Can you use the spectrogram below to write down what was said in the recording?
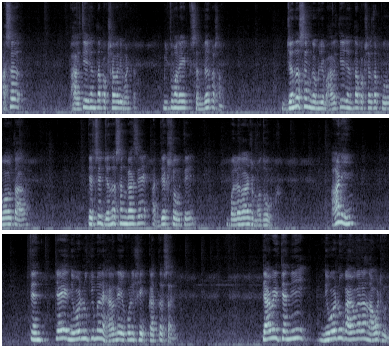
असं भारतीय जनता पक्षावाले म्हणतात. मी तुम्हाला एक संदर्भ सांगतो. जनसंघ म्हणजे भारतीय जनता पक्षाचा पूर्वावतार त्याचे जनसंघाचे अध्यक्ष होते बलराज मधोक. आणि त्यांच्या निवडणुकीमध्ये हरले एकोणीसशे एकाहत्तर साली. त्यावेळी त्यांनी निवडणूक आयोगाला नावं ठेवली.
